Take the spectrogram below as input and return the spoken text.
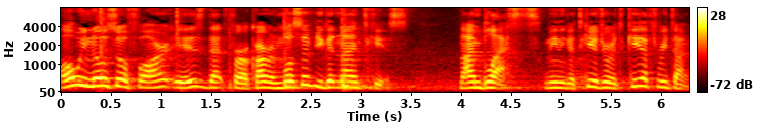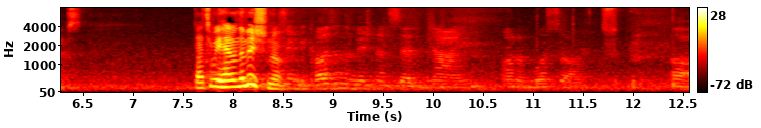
All we know so far is that for a korban musaf, you get nine tekiyas, nine blasts, meaning a tekiya to a tekiya three times. That's what we had in the Mishnah. Because in the Mishnah it said nine on a musaf, uh,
